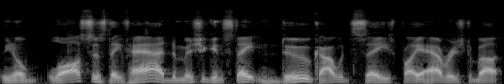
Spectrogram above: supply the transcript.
you know, losses they've had to Michigan State and Duke, I would say he's probably averaged about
